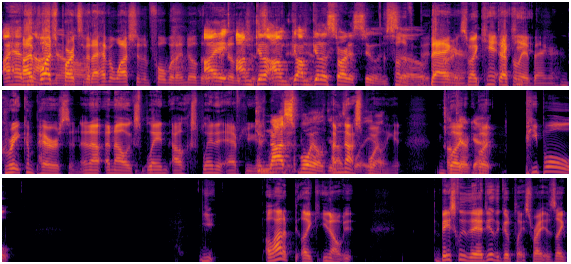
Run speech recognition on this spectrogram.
I have. I've not, watched parts of it. I haven't watched it in full, but I know the. I know the I'm gonna I'm it, I'm yeah. gonna start it soon. son of a so bitch Banger. Alright, so i can't I Definitely a can't- banger. great comparison and I, and i'll explain i'll explain it after you guys do not watch it. spoil. Do i'm not spoil, yeah. spoiling it but okay. but people you a lot of like you know basically the idea of the good place right is like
